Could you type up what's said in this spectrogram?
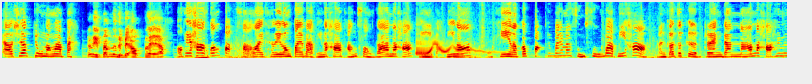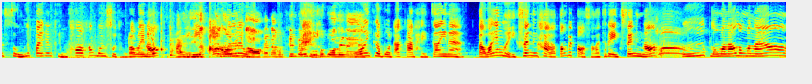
เอาเชือกจูงน้องมาไป งั้นอีกแป๊บนึงเดี๋ยวไปเอาแปลบโอเคค่ะ ต้องปักสาหร่ายทะเลลงไปแบบนี้นะคะ ทั้งสองด้านนะคะนี่แบบนี้เนาะโอเคแล้วก็ปักขึ้นไปให้มันสูงๆแบบนี้ค่ะ มันก็จะเกิดแรงดันน้ำนะคะ ให้มันสูงขึ้นไปจนถึงท่อข้างบนสุดของเราเลยเนาะ ทางนี้นะอ้าวทำไมไม่ต่อกันนะมันขึ้นไปไม่ถึงข้างบนเลยนะ โอ้ยเกือบหมดอากาศหายใจแน่แต่ว่ายังเหลืออีกเส้นหนึ่งค่ะ เราต้องไปต่อสาหร่ายทะเลอีกเส้นหนึ่งเนาะปึ๊บลงมาแล้วลงมาแล้ว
